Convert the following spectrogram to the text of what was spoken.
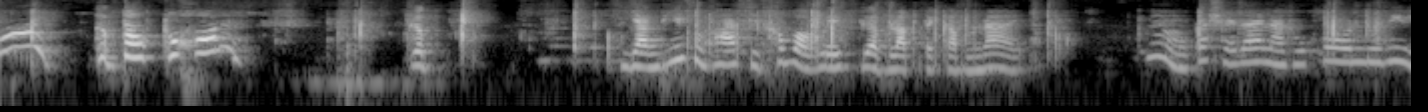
ว้ายเกือบตกทุกคน เกือบ อย่างที่สุภาษิตเขาบอกเลยเกือบหลับแต่กลับมาได้ อืมก็ใช้ได้นะทุกคนดูดิ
